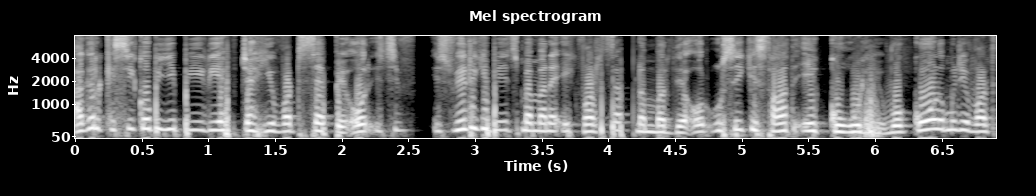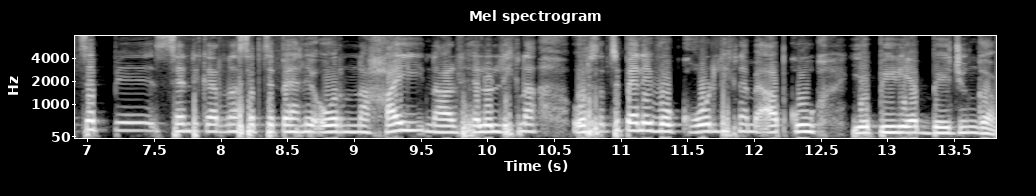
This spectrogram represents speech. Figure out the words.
अगर किसी को भी ये पीडीएफ चाहिए व्हाट्सएप पे, और इस इस वीडियो के पेज में मैंने एक व्हाट्सएप नंबर दिया, और उसी के साथ एक कोड है। वो कोड मुझे व्हाट्सएप पे सेंड करना सबसे पहले, और ना हाई ना हेलो लिखना, और सबसे पहले वो कोड लिखना मैं आपको ये पीडीएफ भेजूँगा।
